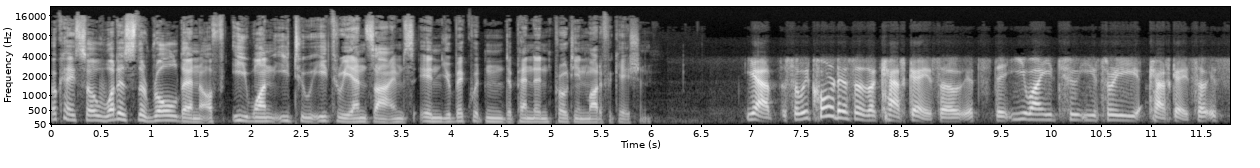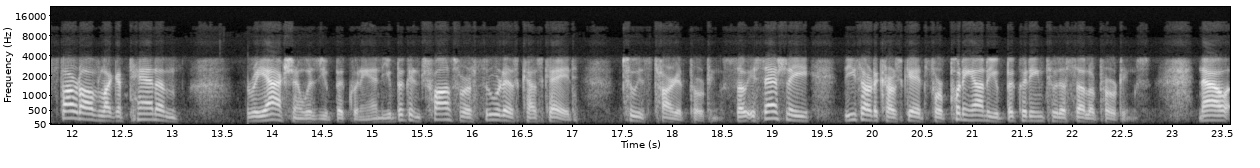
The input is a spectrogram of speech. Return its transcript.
Okay, so what is the role then of E1, E2, E3 enzymes in ubiquitin dependent protein modification? Yeah, so we call this as a cascade. So it's the E1, E2, E3 cascade. So it starts off like a tandem reaction with ubiquitin, and ubiquitin transfers through this cascade to its target proteins. So essentially, these are the cascade for putting on ubiquitin to the cellular proteins. Now,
